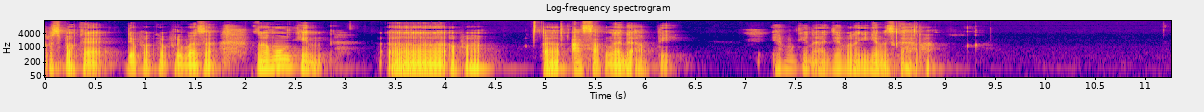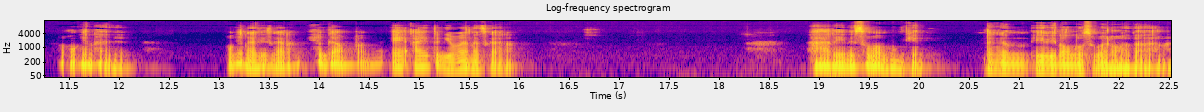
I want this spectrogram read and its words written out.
terus pakai dia pakai peribahasa nggak mungkin uh, apa uh, asap nggak ada api. Ya mungkin aja apalagi zaman sekarang. Mungkin aja. Mungkin gak sih sekarang? Ya gampang. AI itu gimana sekarang? Hari ini semua mungkin dengan izin Allah Subhanahu Wa Taala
